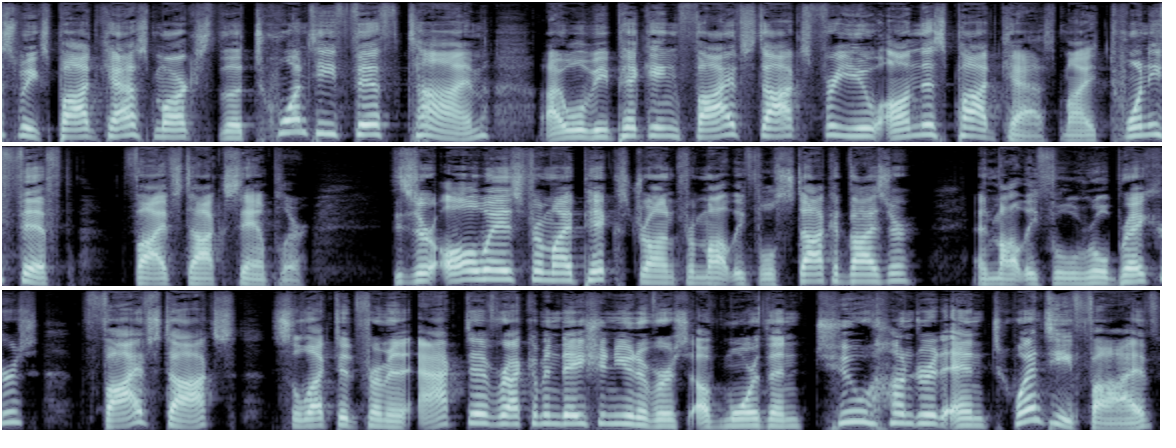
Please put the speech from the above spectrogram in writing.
This week's podcast marks the 25th time I will be picking five stocks for you on this podcast, my 25th five stock sampler. These are always from my picks drawn from Motley Fool Stock Advisor and Motley Fool Rule Breakers. Five stocks selected from an active recommendation universe of more than 225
